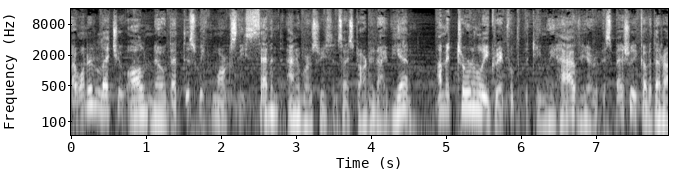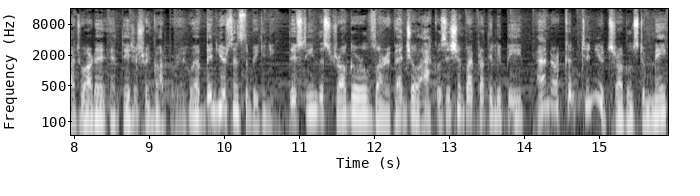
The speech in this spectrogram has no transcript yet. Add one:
I wanted to let you all know that this week marks the seventh anniversary since I started IVM. I'm eternally grateful to the team we have here, especially Kavita Rajwade and Tejas Sringarpure, who have been here since the beginning. They've seen the struggles, our eventual acquisition by Pratilipi, and our continued struggles to make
